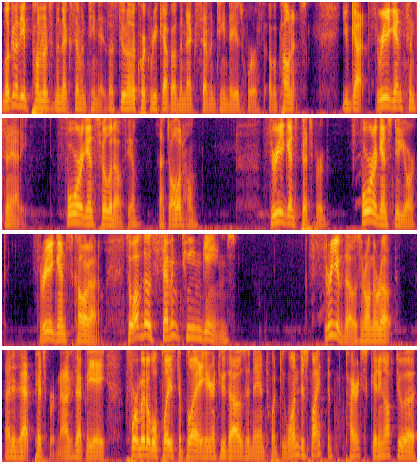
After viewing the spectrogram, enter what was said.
Looking at the opponents for the next 17 days, let's do another quick recap of the next 17 days worth of opponents. You've got three against Cincinnati, four against Philadelphia, that's all at home, three against Pittsburgh, four against New York, three against Colorado. So, of those 17 games, three of those are on the road. That is at Pittsburgh. Not exactly a formidable place to play here in 2021, despite the Pirates getting off to a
